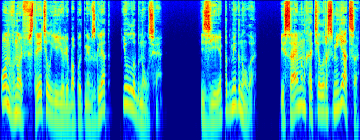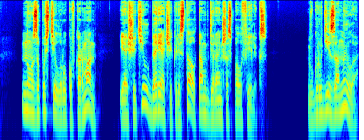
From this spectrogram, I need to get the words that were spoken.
он вновь встретил ее любопытный взгляд и улыбнулся. Зия подмигнула. И Саймон хотел рассмеяться, но запустил руку в карман и ощутил горячий кристалл там, где раньше спал Феликс. В груди заныло,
